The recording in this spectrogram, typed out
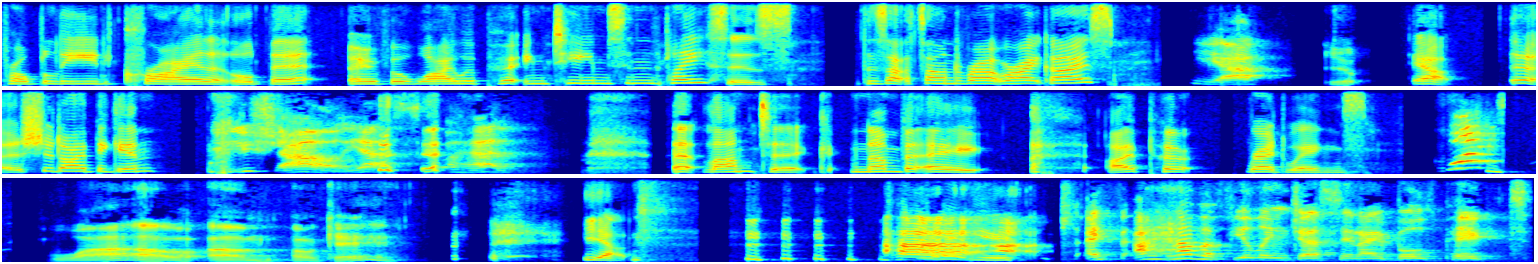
probably cry a little bit over why we're putting teams in the places. Does that sound about right, guys? Yeah. Yep. Yeah. Uh, should I begin? You shall. Yes. Go ahead. Atlantic, number eight. I put Red Wings. What? Wow. Um. Okay. Yeah. Uh, I, I have a feeling Jesse and I both picked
